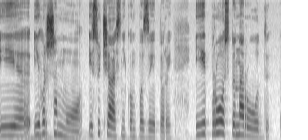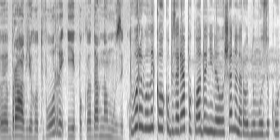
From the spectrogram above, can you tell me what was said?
і Ігор Шамо, і сучасні композитори, і просто народ е, брав його твори і покладав на музику. Твори великого кобзаря покладені не лише на народну музику,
